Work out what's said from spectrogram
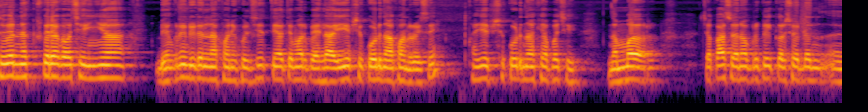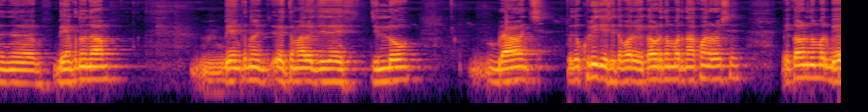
સેવ એન્ડ નેક્સ્ટ કર્યા પછી અહીંયા બેંકની ડિટેલ નાખવાની ખુલશે ત્યાં તમારે પહેલાં આઈએફસી કોડ નાખવાનો રહેશે. આઈએફસી કોડ નાખ્યા પછી નંબર ચકાસો એના ઉપર ક્લિક કરશો એટલે બેંકનું નામ, બેંકનો તમારો જે જિલ્લો, બ્રાન્ચ, બધું ખુલી જશે. તમારો એકાઉન્ટ નંબર નાખવાનો રહેશે. એકાઉન્ટ નંબર બે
